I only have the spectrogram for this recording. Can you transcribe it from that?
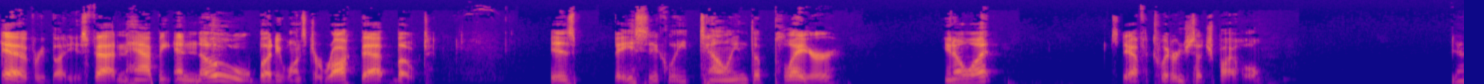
everybody is fat and happy and nobody wants to rock that boat, is basically telling the player, you know what? Stay off of Twitter and shut your pie hole. Yeah,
